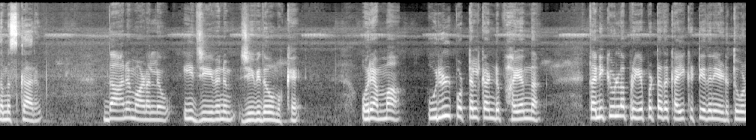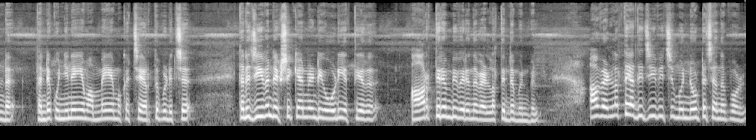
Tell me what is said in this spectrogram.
നമസ്കാരം. ദാനമാണല്ലോ ഈ ജീവനും ജീവിതവുമൊക്കെ. ഒരമ്മ ഉരുൾപൊട്ടൽ കണ്ട് ഭയന്ന് തനിക്കുള്ള പ്രിയപ്പെട്ടത് കൈ കിട്ടിയതിനെ എടുത്തുകൊണ്ട് തന്റെ കുഞ്ഞിനെയും അമ്മയെയും ഒക്കെ ചേർത്ത് പിടിച്ച് തന്റെ ജീവൻ രക്ഷിക്കാൻ വേണ്ടി ഓടിയെത്തിയത് ആർത്തിരമ്പി വരുന്ന വെള്ളത്തിന്റെ മുൻപിൽ. ആ വെള്ളത്തെ അതിജീവിച്ച് മുന്നോട്ട് ചെന്നപ്പോൾ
